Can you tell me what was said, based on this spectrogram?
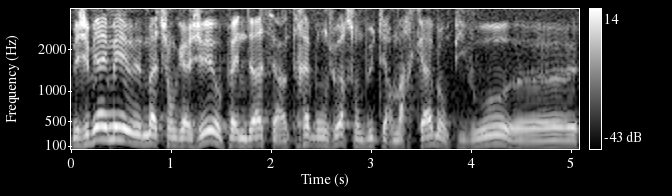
Mais j'ai bien aimé le match engagé. Openda, c'est un très bon joueur. Son but est remarquable en pivot. Euh,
